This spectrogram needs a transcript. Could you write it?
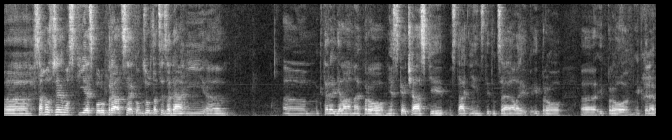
Eh, samozřejmostí je spolupráce, konzultace zadání, eh, které děláme pro městské části, státní instituce, ale i pro i pro některé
